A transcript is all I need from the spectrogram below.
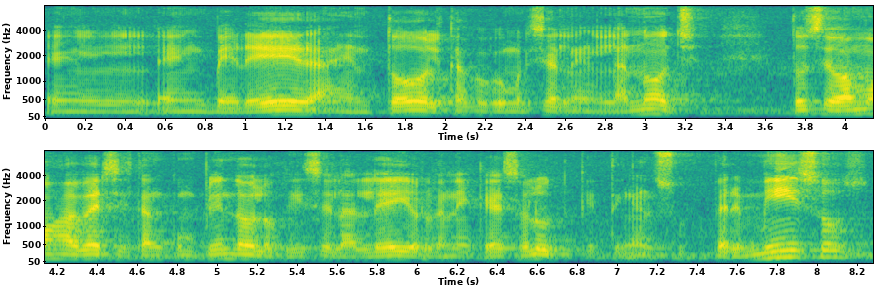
en, en veredas, en todo el casco comercial en la noche. Entonces vamos a ver si están cumpliendo lo que dice la ley orgánica de salud, que tengan sus permisos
